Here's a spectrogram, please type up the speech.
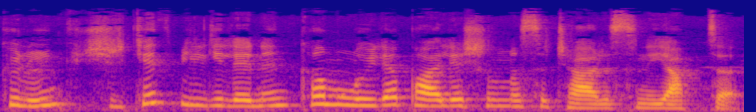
Külünk, şirket bilgilerinin kamuoyuyla paylaşılması çağrısını yaptı.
